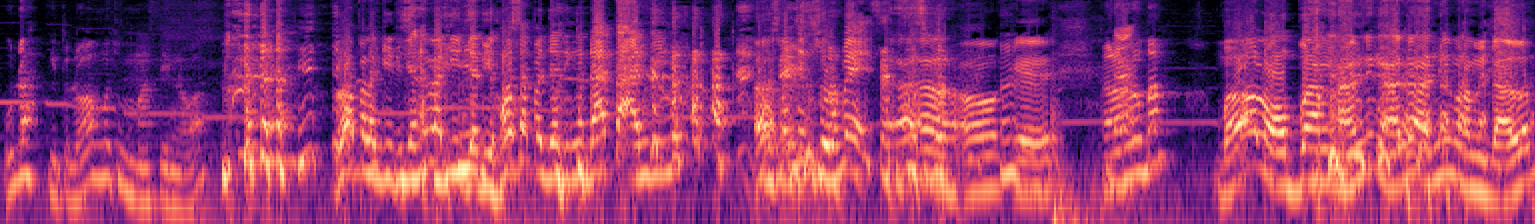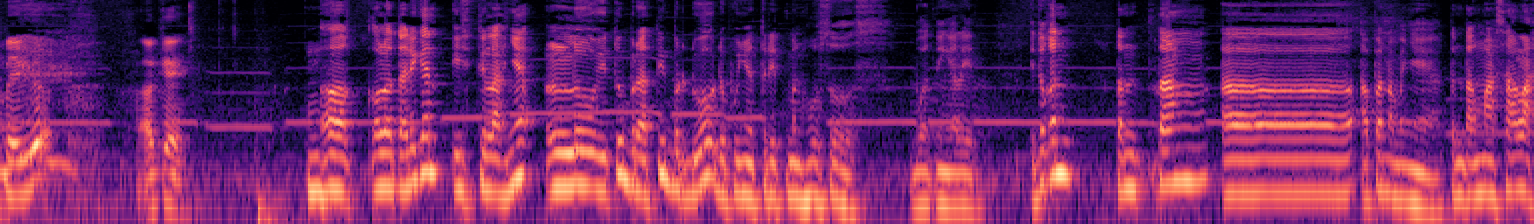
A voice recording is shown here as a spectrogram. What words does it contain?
Udah gitu doang, gue cuma mastiin doang. Lu apalagi di sini lagi jadi host apa jadi ngedata anjing? Oh, saya survei. Ah, Oke. Kalau lu bang? Bawa lobang anjing ada anjing orang di dalam bego. Oke. Eh, kalau tadi kan istilahnya lu itu berarti berdua udah punya treatment khusus buat ninggalin. Itu kan tentang eh, apa namanya ya? Tentang masalah,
